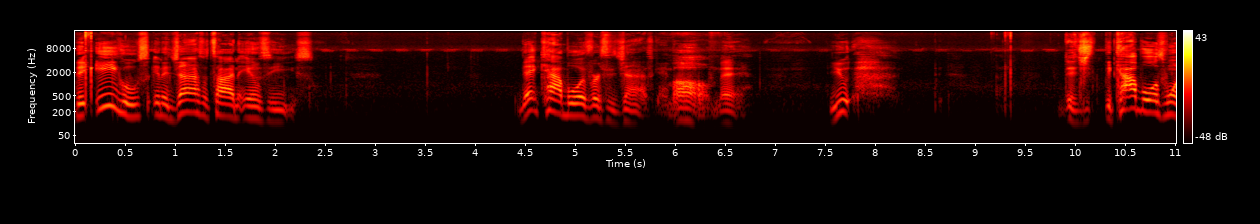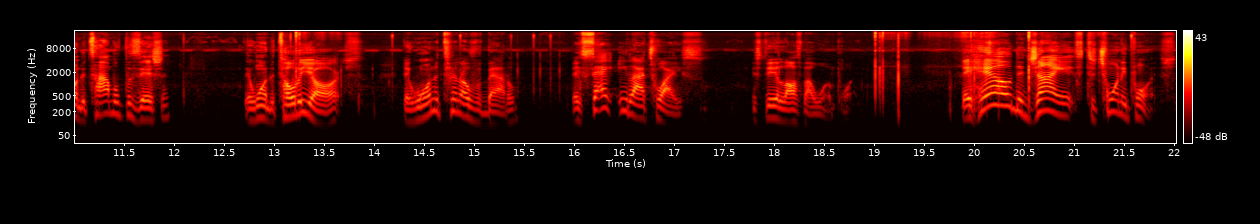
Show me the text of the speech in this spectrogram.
the Eagles and the Giants are tied in the East. That Cowboys versus Giants game. Oh man, you the, the Cowboys won the time of possession. They won the total yards. They won the turnover battle. They sacked Eli twice and still lost by one point. They held the Giants to 20 points.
